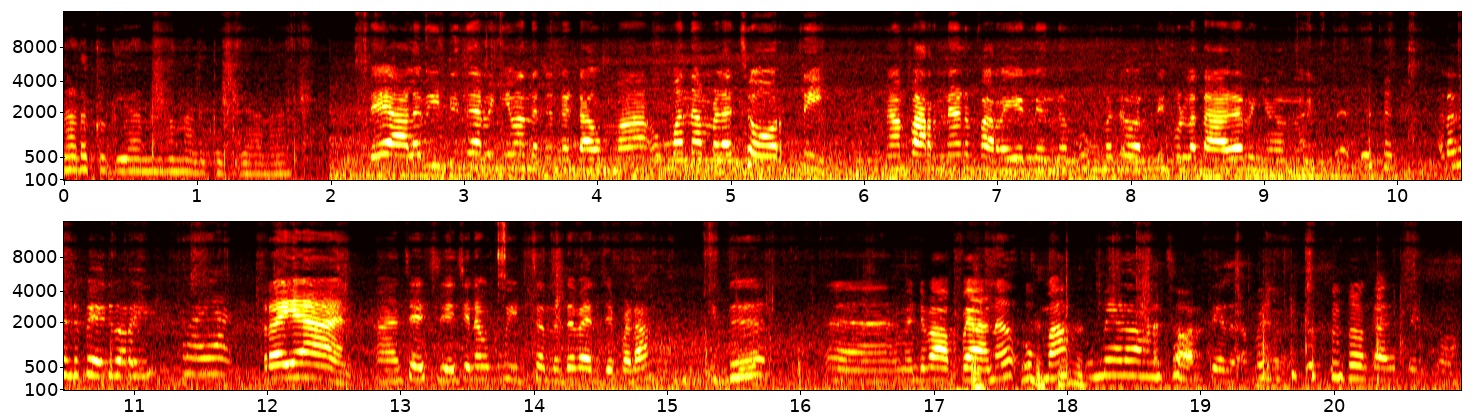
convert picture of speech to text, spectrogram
നടക്കുകയാണ് നടക്കുകയാണ്. ആളെ വീട്ടിൽ നിന്ന് ഇറങ്ങി വന്നിട്ടുണ്ട് ഉമ്മ ഉമ്മ നമ്മളെ ചോർത്തി. ഞാൻ പറഞ്ഞാണ് പറയല്ലെന്ന് ഉമ്മ ചോർത്തി ഫുള്ള താഴെ ഇറങ്ങി വന്ന്. എടാ നിന്റെ പേര് പറയും. റയാൻ. ആ ചേച്ചി ചേച്ചി നമുക്ക് വീട്ടിൽ ചെന്നിട്ട് പരിചയപ്പെടാം. ഇത് എന്റെ വാപ്പയാണ്. ഉമ്മ ഉമ്മയാണ് നമ്മളെ ചോർത്തിയത്. അപ്പൊ നമുക്ക് പോവാം.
